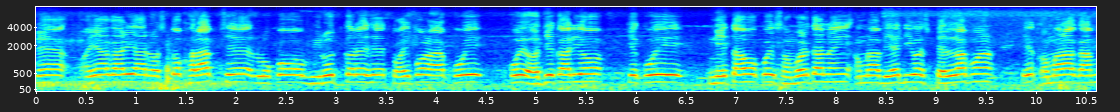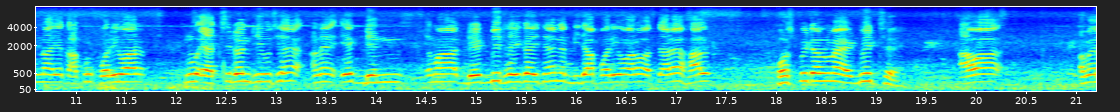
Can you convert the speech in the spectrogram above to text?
ને અહીંયા ગાડી આ રસ્તો ખરાબ છે, લોકો વિરોધ કરે છે, તોય પણ આ કોઈ કોઈ અધિકારીઓ કે કોઈ નેતાઓ કોઈ સંભળતા નહીં. હમણાં બે દિવસ પહેલાં પણ એક અમારા ગામના એક આખું પરિવારનું એક્સિડન્ટ થયું છે અને એક બેન એમાં ડેડ બી થઈ ગઈ છે અને બીજા પરિવારો અત્યારે હાલ હોસ્પિટલમાં એડમિટ છે. આવા અમે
